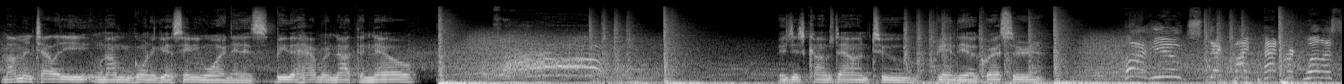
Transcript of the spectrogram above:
My mentality when I'm going against anyone is be the hammer, not the nail. It just comes down to being the aggressor. A huge stick by Patrick Willis.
